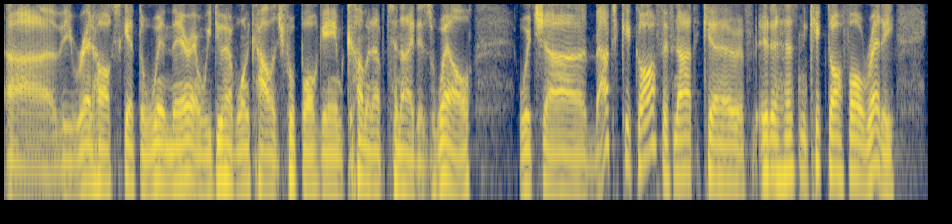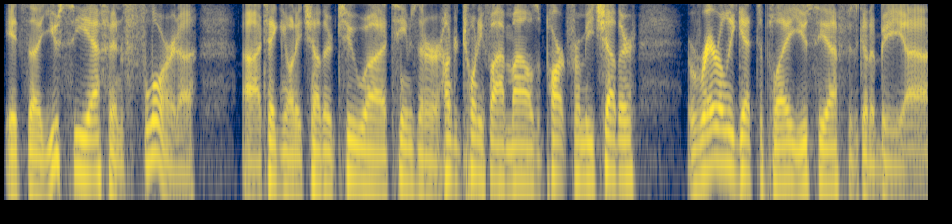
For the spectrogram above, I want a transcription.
Uh, the Redhawks get the win there, and we do have one college football game coming up tonight as well, which uh, about to kick off. If not, uh, if it hasn't kicked off already, it's uh, UCF in Florida uh, taking on each other. Two uh, teams that are 125 miles apart from each other. Rarely get to play. UCF is going to be uh,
